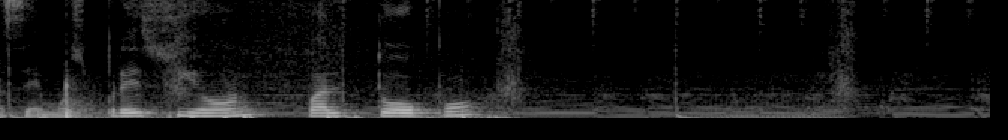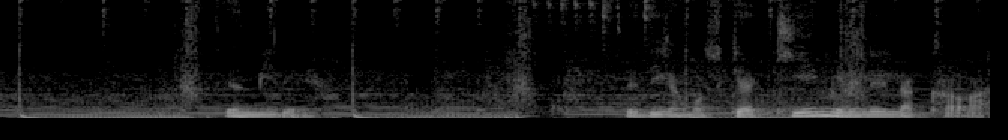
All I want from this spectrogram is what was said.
Hacemos presión para el topo. Entonces mire entonces digamos que aquí miren la acabada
